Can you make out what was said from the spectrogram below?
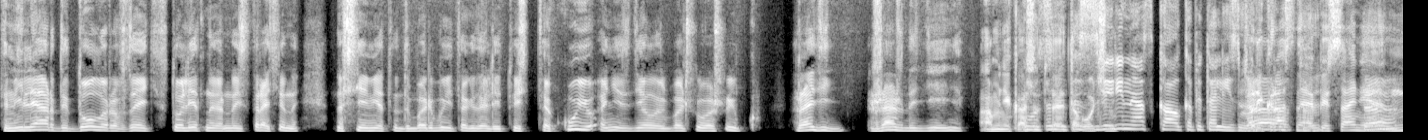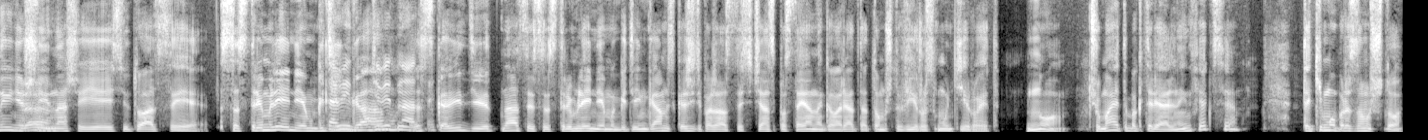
Это миллиарды долларов за эти сто лет, наверное, истрачены на все методы борьбы и так далее. То есть такую они сделали большую ошибку ради жажды денег. А мне кажется, вот он, это, это очень звериный оскал капитализма. Да, прекрасное вот, описание да, нынешней да. нашей ситуации. Со стремлением к COVID-19. деньгам, с COVID-19, со стремлением к деньгам. Скажите, пожалуйста, сейчас постоянно говорят о том, что вирус мутирует. Но чума – это бактериальная инфекция. Таким образом, что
